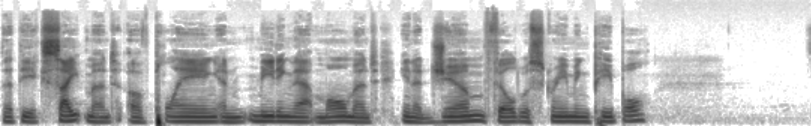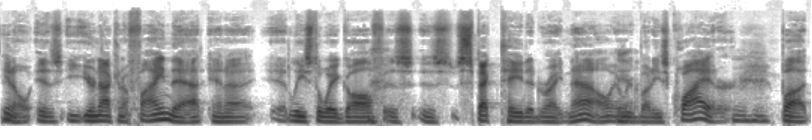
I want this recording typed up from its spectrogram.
that the excitement of playing and meeting that moment in a gym filled with screaming people, you know, is you're not going to find that in a at least the way golf is is spectated right now. Everybody's yeah. quieter, mm-hmm. but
